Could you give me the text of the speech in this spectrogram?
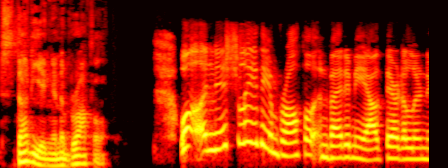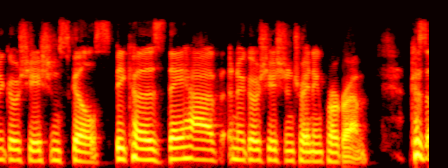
studying in a brothel well, initially, the brothel invited me out there to learn negotiation skills because they have a negotiation training program. Because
